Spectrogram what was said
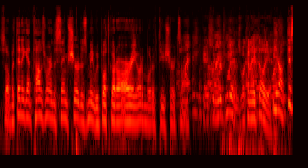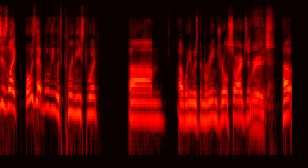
So, but then again, Tom's wearing the same shirt as me. We both got our RA Automotive T-shirts on. Okay, so we're twins. What can I tell you? You know, this is like what was that movie with Clint Eastwood? Um, uh, when he was the Marine drill sergeant. Ridge. Uh,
